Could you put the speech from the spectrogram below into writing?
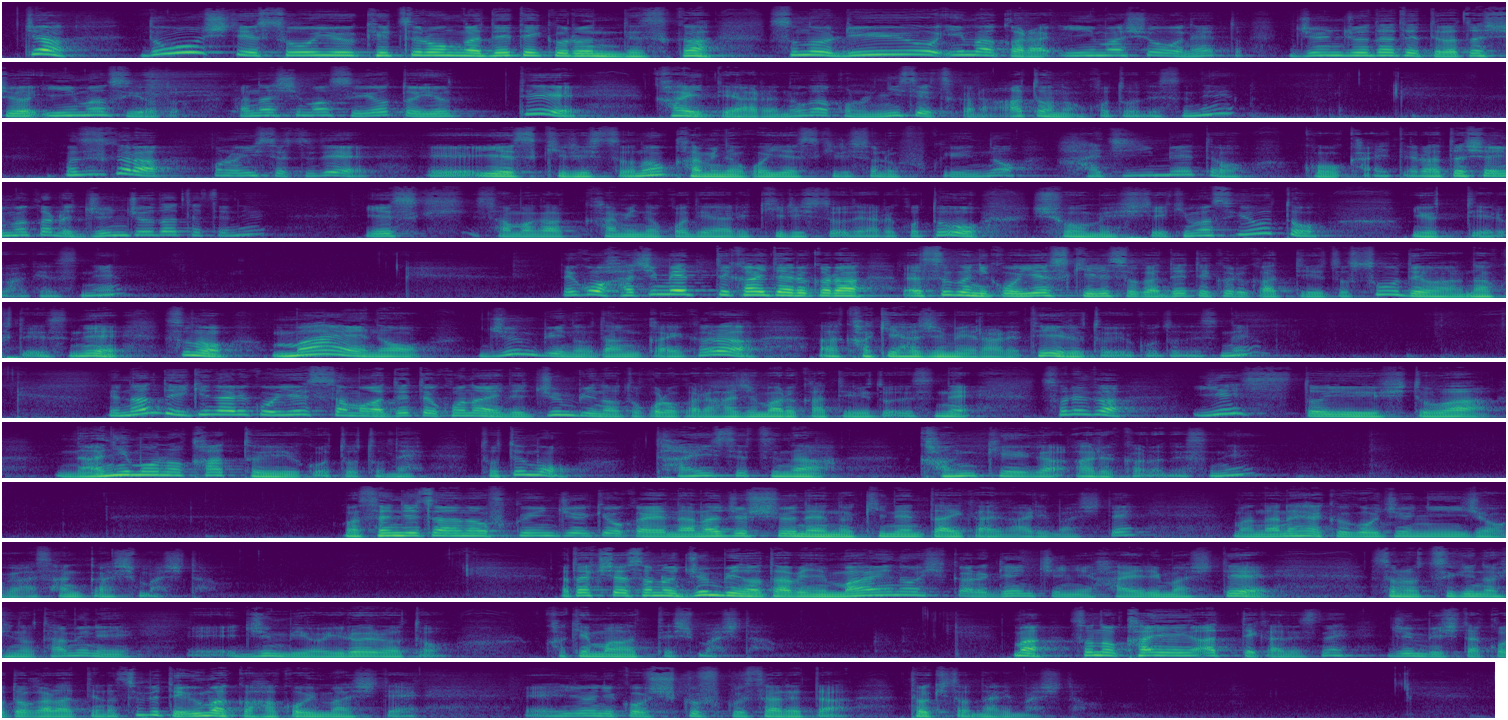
じゃあ、どうしてそういう結論が出てくるんですか？その理由を今から言いましょうねと。順序立てて私は言いますよと。話しますよと言って書いてあるのがこの2節から後のことですね。ですから、この一節で、イエス・キリストの神の子イエス・キリストの福音の始めとこう書いてある。私は今から順序立ててね、イエス様が神の子であり、キリストであることを証明していきますよと言っているわけですね。で、こう、始めって書いてあるから、すぐにこう、イエス・キリストが出てくるかっていうと、そうではなくてですね、その前の準備の段階から書き始められているということですね。でなんでいきなりこうイエス様が出てこないで準備のところから始まるかというとですね、それがイエスという人は何者かということとね、とても大切な関係があるからですね。まあ、先日あの福音中教会70周年の記念大会がありまして、まあ、750人以上が参加しました。私はその準備のために前の日から現地に入りましてその次の日のために準備をいろいろと駆け回ってしました。まあその会があってかですね準備した事柄っていうのは全てうまく運びまして非常にこう祝福された時となりました。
